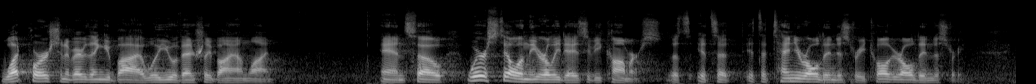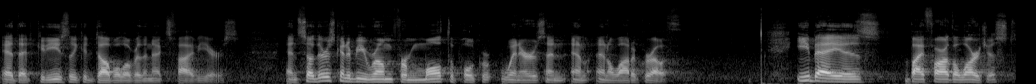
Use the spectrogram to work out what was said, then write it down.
what portion of everything you buy will you eventually buy online? And so we're still in the early days of e-commerce. It's, it's a, it's a 10-year-old industry, 12-year-old industry uh, that could easily could double over the next five years. And so there's going to be room for multiple winners and, and, and a lot of growth. eBay is by far the largest,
